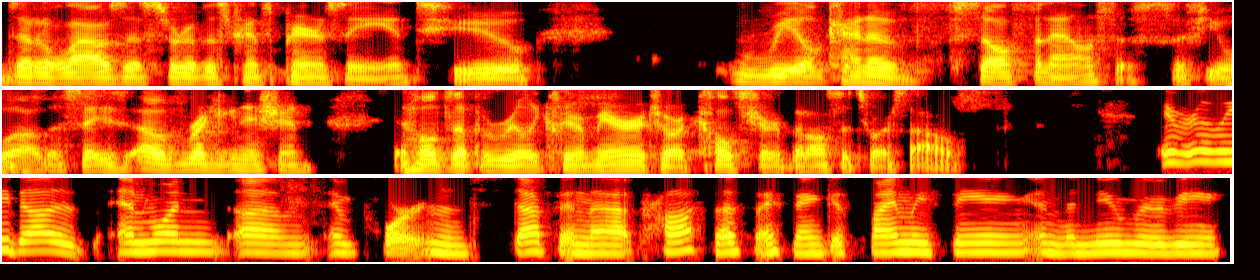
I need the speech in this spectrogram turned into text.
that allows us sort of this transparency into real kind of self-analysis if you will say of recognition it holds up a really clear mirror to our culture but also to ourselves It really does. And one um, important step in that process, I think, is finally seeing in the new movie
